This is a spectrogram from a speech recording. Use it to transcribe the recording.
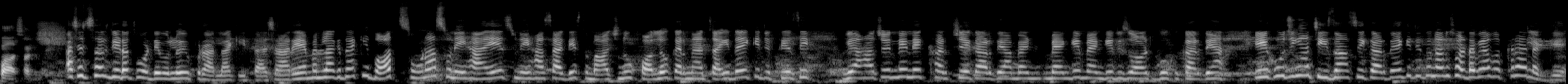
ਪਾ ਸਕਦੇ। ਅੱਛਾ ਸਰ ਜਿਹੜਾ ਤੁਹਾਡੇ ਵੱਲੋਂ ਇਹ ਉਪਰਾਲਾ ਕੀਤਾ ਜਾ ਰਿਹਾ ਹੈ। ਮੈਨੂੰ ਲੱਗਦਾ ਕਿ ਬਹੁਤ ਸੋਹਣਾ ਸੁਨੇਹਾ ਹੈ। ਇਹ ਸੁਨੇਹਾ ਸਾਡੇ ਸਮਾਜ ਨੂੰ ਫੋਲੋ ਕਰਨਾ ਚਾਹੀਦਾ ਹੈ ਕਿ ਜਿੱਥੇ ਅਸੀਂ ਵਿਆਹਾਂ 'ਚ ਇੰਨੇ ਨੇ ਖਰਚੇ ਕਰਦੇ ਆ ਮਹਿੰਗੇ ਮਹਿੰਗੇ ਰਿਜ਼ੋਰਟ ਬੁੱਕ ਕਰਦੇ ਆ ਇਹੋ ਜੀਆਂ ਚੀਜ਼ਾਂ ਅਸੀਂ ਕਰਦੇ ਆ ਕਿ ਜਿਹਦੇ ਨਾਲ ਸਾਡਾ ਵਿਆਹ ਵੱਖਰਾ ਲੱਗੇ।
